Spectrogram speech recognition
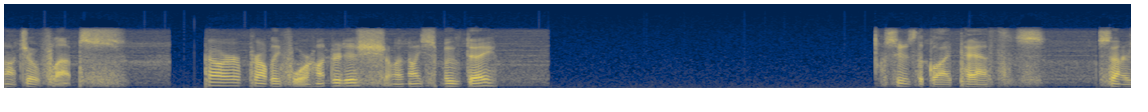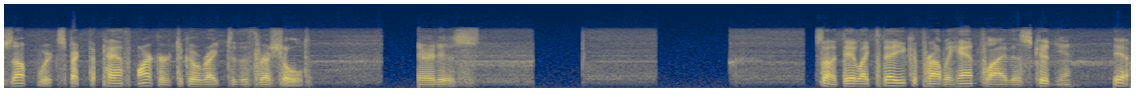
nacho flaps. Power, probably 400-ish on a nice smooth day. As soon as the glide path centers up, we expect the path marker to go right to the threshold. There it is. So on a day like today, you could probably hand fly this, couldn't you? Yeah.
